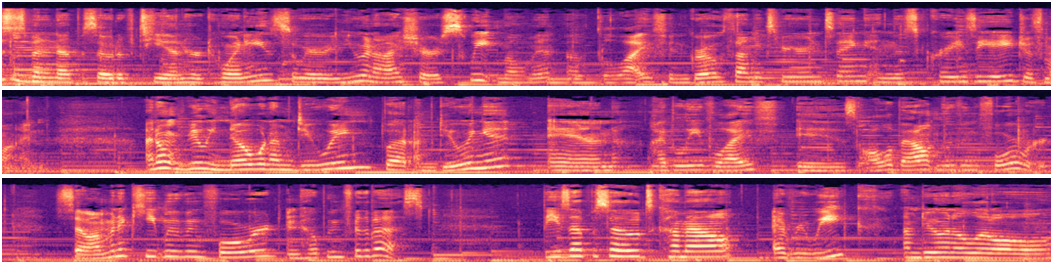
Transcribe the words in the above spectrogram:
This has been an episode of Tia in Her 20s where you and I share a sweet moment of the life and growth I'm experiencing in this crazy age of mine. I don't really know what I'm doing, but I'm doing it, and I believe life is all about moving forward. So I'm gonna keep moving forward and hoping for the best. These episodes come out every week. I'm doing a little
